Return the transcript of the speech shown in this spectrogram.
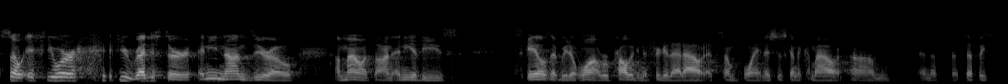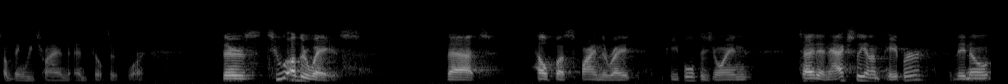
so if, you're, if you register any non-zero amounts on any of these scales that we don't want, we're probably going to figure that out at some point. It's just going to come out, um, and that's, that's definitely something we try and, and filter for. There's two other ways that help us find the right people to join TED. And actually, on paper, they don't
